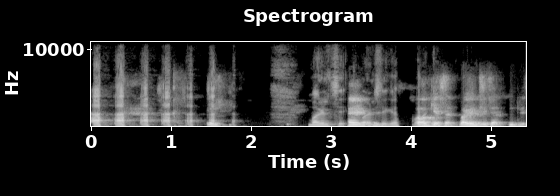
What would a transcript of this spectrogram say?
மகிழ்ச்சி. Right. மகிழ்ச்சிங்க. Okay sir. மகிழ்ச்சி சார். நன்றி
